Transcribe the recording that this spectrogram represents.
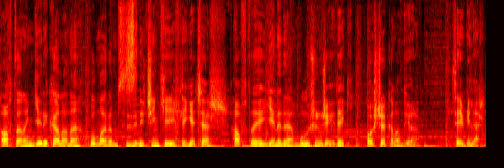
Haftanın geri kalanı umarım sizin için keyifli geçer. Haftaya yeniden buluşuncaya dek hoşçakalın diyorum. Sevgiler.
